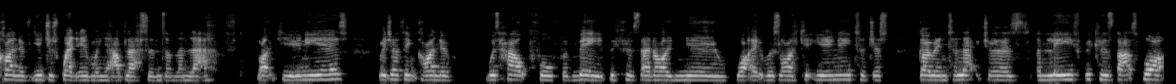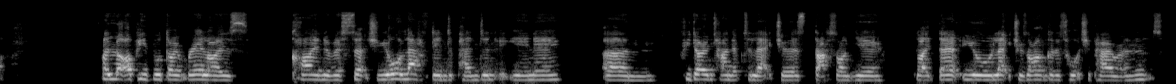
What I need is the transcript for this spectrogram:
kind of you just went in when you had lessons and then left, like uni is, which I think kind of was helpful for me because then I knew what it was like at uni to just go into lectures and leave because that's what a lot of people don't realise kind of as such you're left independent at uni. Um, if you don't turn up to lectures that's on you. Like that your lecturers aren't going to talk to your parents.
